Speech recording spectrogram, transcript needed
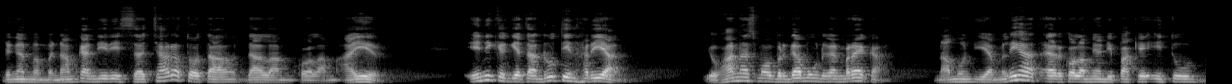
dengan membenamkan diri secara total dalam kolam air. Ini kegiatan rutin harian. Yohanes mau bergabung dengan mereka, namun ia melihat air kolam yang dipakai itu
